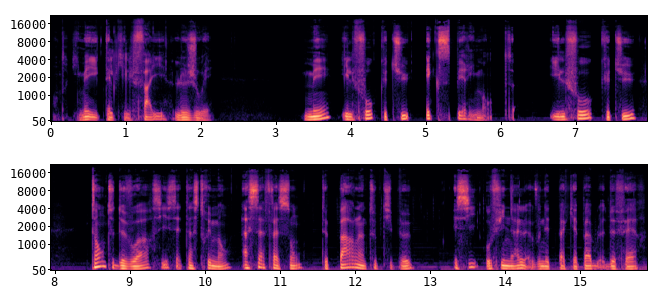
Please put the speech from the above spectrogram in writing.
entre guillemets, tel qu'il faille le jouer mais il faut que tu expérimentes. Il faut que tu tentes de voir si cet instrument, à sa façon, te parle un tout petit peu, et si au final vous n'êtes pas capable de faire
